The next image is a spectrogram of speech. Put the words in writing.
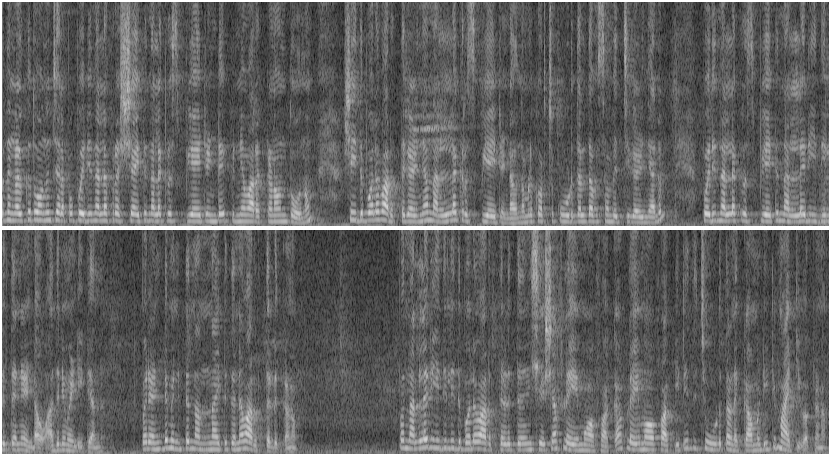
അപ്പോൾ നിങ്ങൾക്ക് തോന്നും ചിലപ്പോൾ പൊരി നല്ല ഫ്രഷ് ആയിട്ട് നല്ല ക്രിസ്പി ആയിട്ടുണ്ട് പിന്നെ വറക്കണമെന്ന് തോന്നും. പക്ഷേ ഇതുപോലെ വറുത്ത് കഴിഞ്ഞാൽ നല്ല ക്രിസ്പി ആയിട്ടുണ്ടാവും. നമ്മൾ കുറച്ച് കൂടുതൽ ദിവസം വെച്ച് കഴിഞ്ഞാലും പൊരി നല്ല ക്രിസ്പി ആയിട്ട് നല്ല രീതിയിൽ തന്നെ ഉണ്ടാവും. അതിന് വേണ്ടിയിട്ടാണ്. അപ്പോൾ രണ്ട് മിനിറ്റ് നന്നായിട്ട് തന്നെ വറുത്തെടുക്കണം. അപ്പോൾ നല്ല രീതിയിൽ ഇതുപോലെ വറുത്തെടുത്തതിന് ശേഷം ഫ്ലെയിം ഓഫ് ആക്കുക ഫ്ലെയിം ഓഫ് ആക്കിയിട്ട് ഇത് ചൂട് തണുക്കാൻ വേണ്ടിയിട്ട് മാറ്റി വെക്കണം.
